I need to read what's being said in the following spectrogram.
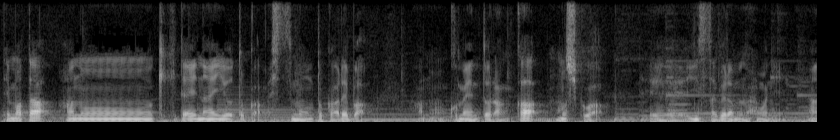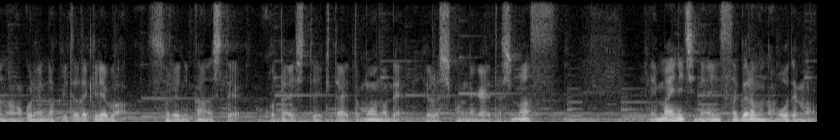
でまた、あのー、聞きたい内容とか質問とかあればあのコメント欄かもしくは、えー、インスタグラムの方にあのご連絡いただければそれに関してお答えしていきたいと思うのでよろしくお願いいたします、えー、毎日ねインスタグラムの方でも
